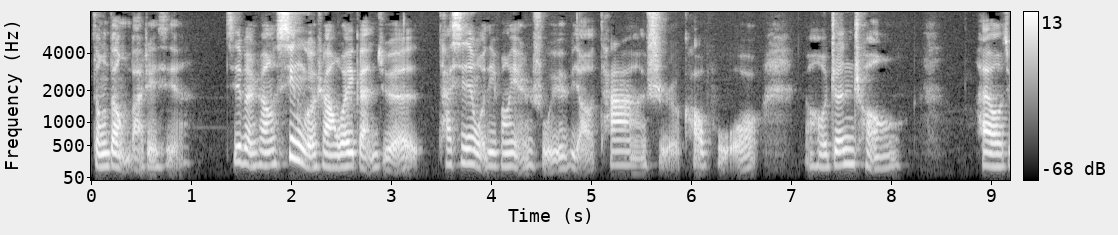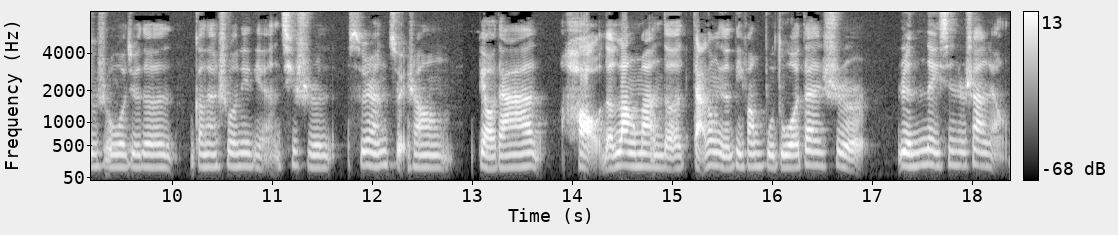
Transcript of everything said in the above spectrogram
等等吧，这些基本上性格上我也感觉他吸引我的地方也是属于比较踏实、靠谱，然后真诚。还有就是，我觉得刚才说那点，其实虽然嘴上表达好的、浪漫的、打动你的地方不多，但是人内心是善良的，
